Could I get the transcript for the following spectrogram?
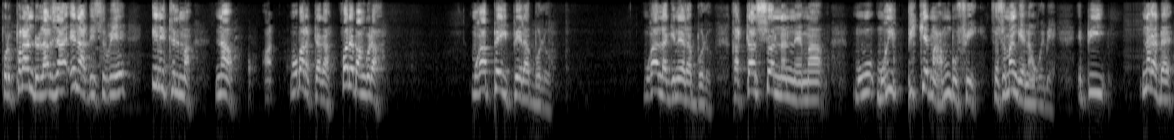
pour prendre de l'argent et la distribuer inutilement. Non. mobara taga fode bangura muga pei pera bolo muga laginera bolo ka tension na mugi pike ma mbufi soso mange na ngwibe et puis nagabe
